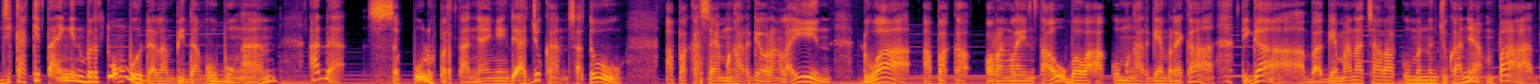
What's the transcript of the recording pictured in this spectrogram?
jika kita ingin bertumbuh dalam bidang hubungan, ada 10 pertanyaan yang diajukan. Satu, apakah saya menghargai orang lain? Dua, apakah orang lain tahu bahwa aku menghargai mereka? Tiga, bagaimana caraku menunjukkannya? Empat,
